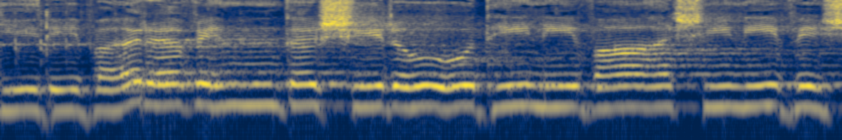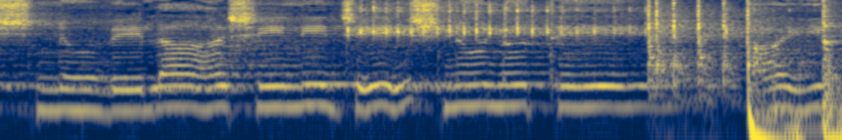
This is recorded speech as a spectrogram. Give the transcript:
गिरिवरविन्दशिरोधिनि वाशिनि विष्णुविलाशिनि जिष्णुनुथे अयि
